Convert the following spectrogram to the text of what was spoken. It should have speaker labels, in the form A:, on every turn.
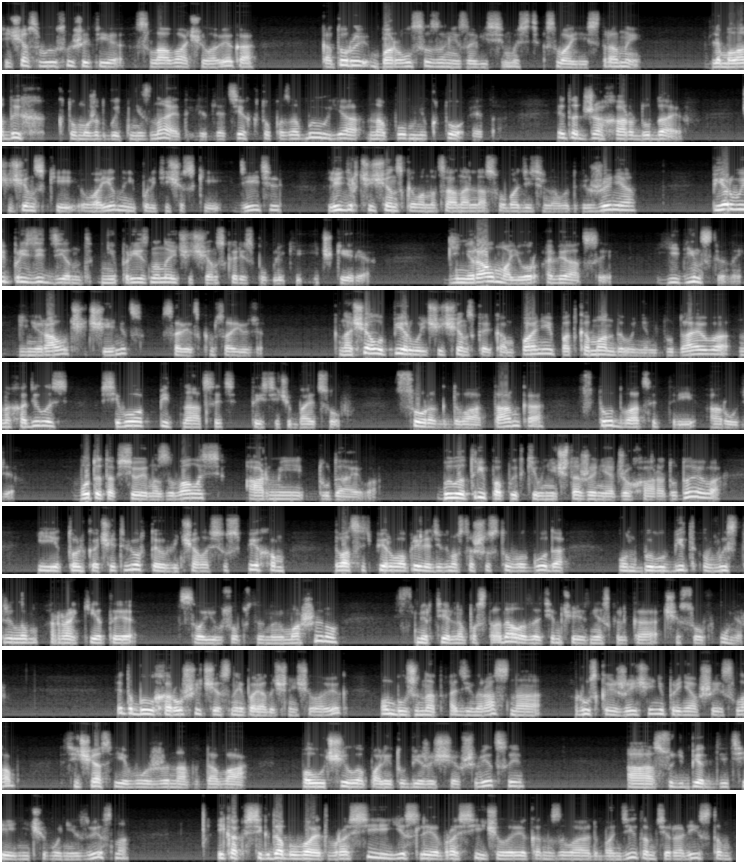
A: Сейчас вы услышите слова человека, который боролся за независимость своей страны. Для молодых, кто, может быть, не знает, или для тех, кто позабыл, я напомню, кто это. Это Джахар Дудаев, чеченский военный и политический деятель, лидер чеченского национально-освободительного движения, первый президент непризнанной Чеченской республики Ичкерия, генерал-майор авиации, единственный генерал-чеченец в Советском Союзе. К началу первой чеченской кампании под командованием Дудаева находилось всего 15 тысяч бойцов, 42 танка, 123 орудия. Вот это все и называлось армией Дудаева. Было три попытки уничтожения Джохара Дудаева, и только четвертая увенчалась успехом. 21 апреля 1996 года он был убит выстрелом ракеты в свою собственную машину, смертельно пострадал, а затем через несколько часов умер. Это был хороший, честный и порядочный человек. Он был женат один раз на русской женщине, принявшей ислам. Сейчас его жена-вдова получила политубежище в Швеции. О судьбе детей ничего не известно. И как всегда бывает в России, если в России человека называют бандитом, террористом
